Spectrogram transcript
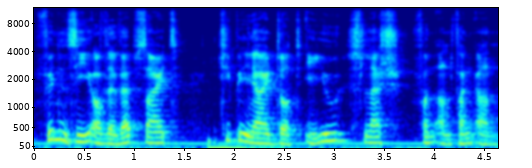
finden Sie auf der Website gpi.eu von Anfang an.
